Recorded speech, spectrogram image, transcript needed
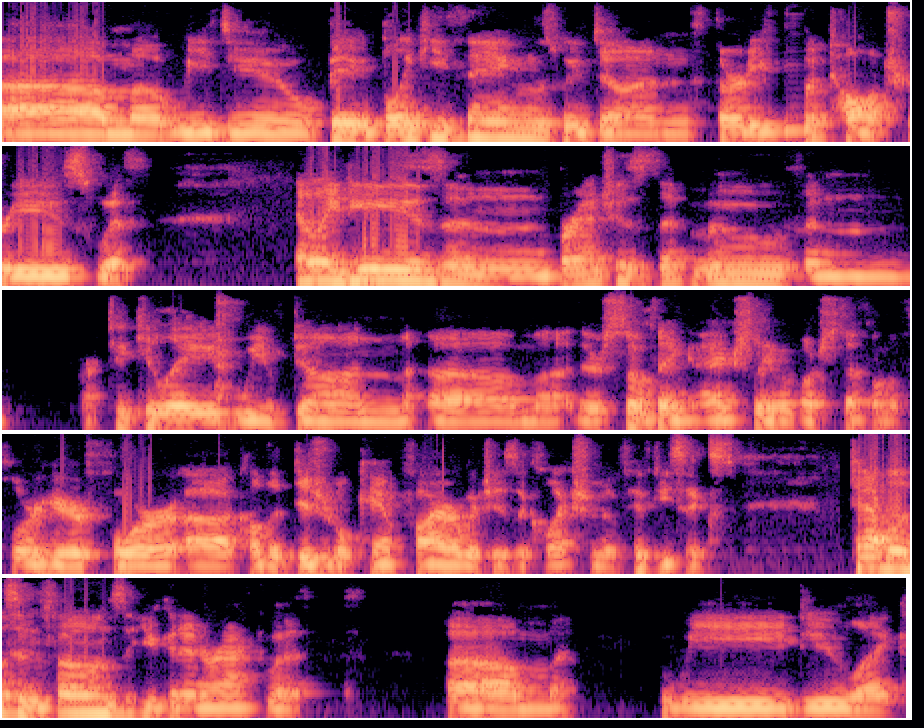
Um, we do big blinky things. We've done 30 foot tall trees with LEDs and branches that move and articulate. We've done, um, there's something, I actually have a bunch of stuff on the floor here for uh, called the Digital Campfire, which is a collection of 56 tablets and phones that you can interact with. Um, we do like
